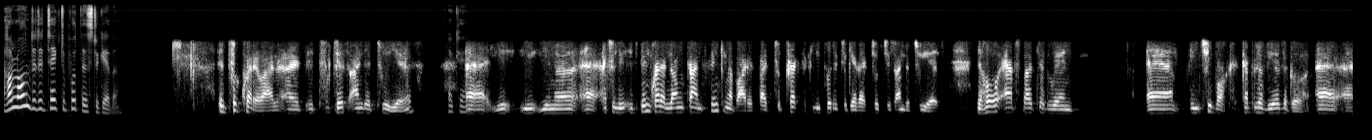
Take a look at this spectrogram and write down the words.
How long did it take to put this together? It took quite a while. Uh, it took just under two years. Okay. Uh, you, you, you know, uh, actually, it's been quite a long time thinking about it, but to practically put it together, it took just under two years. The whole app started when uh, in Chibok a couple of years ago, uh, uh,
